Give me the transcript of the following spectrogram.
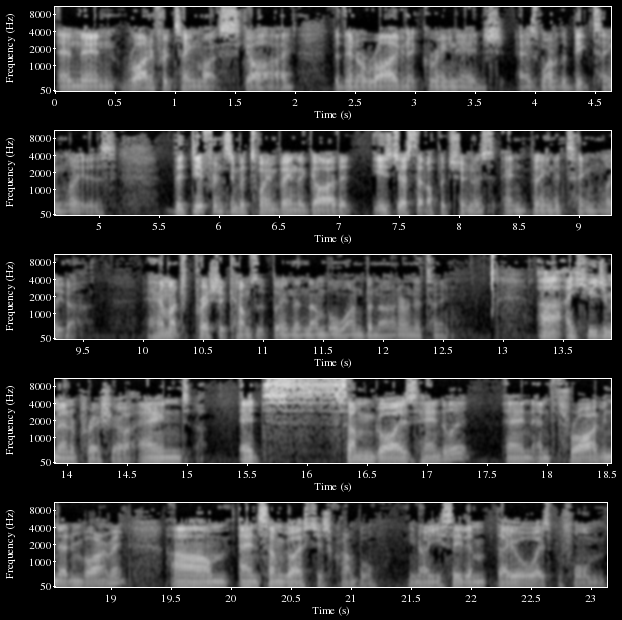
and then riding for a team like Sky, but then arriving at Green Edge as one of the big team leaders. The difference in between being the guy that is just that opportunist and being a team leader. How much pressure comes with being the number one banana in a team? Uh, a huge amount of pressure, and it's some guys handle it and, and thrive in that environment, um, and some guys just crumble. You know, you see them; they always perform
